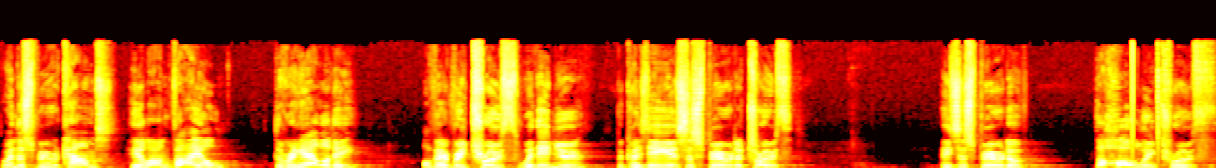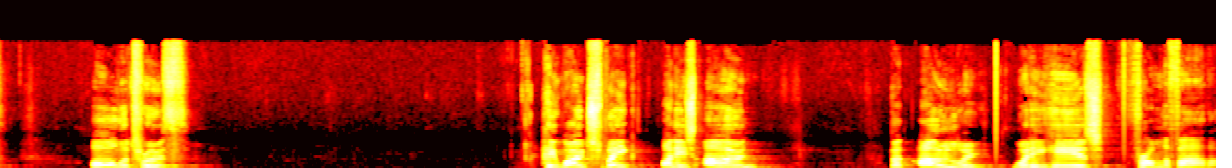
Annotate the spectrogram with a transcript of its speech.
When the Spirit comes, He'll unveil the reality of every truth within you because He is the Spirit of truth. He's the Spirit of the holy truth, all the truth. He won't speak on His own, but only what He hears from the Father.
